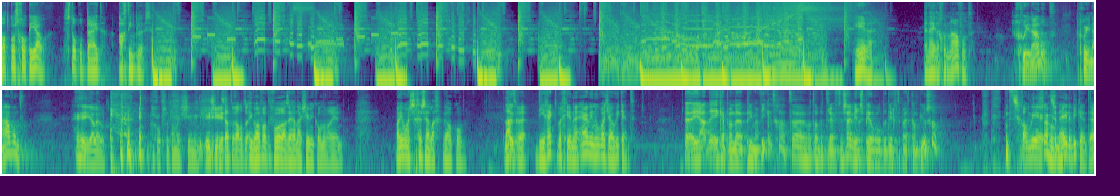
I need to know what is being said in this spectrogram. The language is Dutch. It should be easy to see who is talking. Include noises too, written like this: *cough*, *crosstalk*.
Speaker 1: Wat kost gokken jou? Stop op tijd, 18 plus. Heren, een hele goede avond.
Speaker 2: Goedenavond.
Speaker 3: Goedenavond.
Speaker 4: Hey, hallo. *laughs*
Speaker 3: Godverdomme, Jimmy.
Speaker 4: Is
Speaker 1: Ik zat er al op. Ik wou van tevoren al zeggen, nou Jimmy, kom er maar in. Maar jongens, gezellig, welkom. Laten we direct beginnen. Erwin, hoe was jouw weekend?
Speaker 2: Eh, ja, nee, ik heb een eh, prima weekend gehad eh, wat dat betreft. We zijn weer een speelronde dichter bij het kampioenschap. *laughs*
Speaker 1: Het is gewoon weer
Speaker 3: Zo.
Speaker 1: het is een hele weekend, hè?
